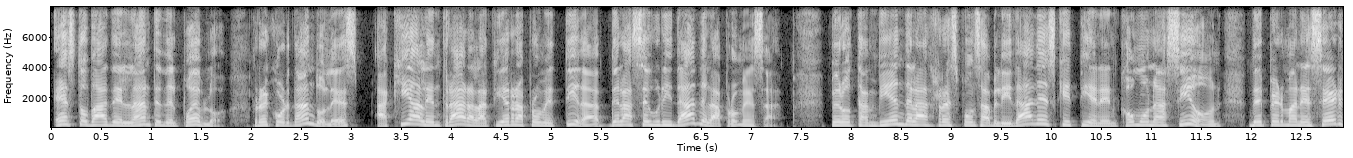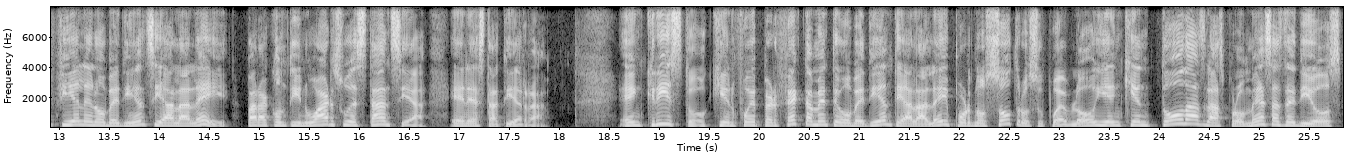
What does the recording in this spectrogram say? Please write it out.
Esto va delante del pueblo, recordándoles aquí al entrar a la tierra prometida de la seguridad de la promesa, pero también de las responsabilidades que tienen como nación de permanecer fiel en obediencia a la ley para continuar su estancia en esta tierra en Cristo, quien fue perfectamente obediente a la ley por nosotros su pueblo y en quien todas las promesas de Dios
